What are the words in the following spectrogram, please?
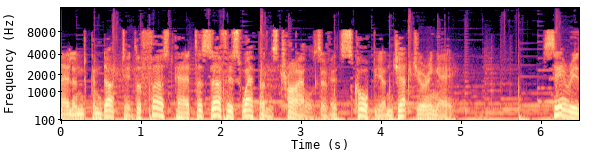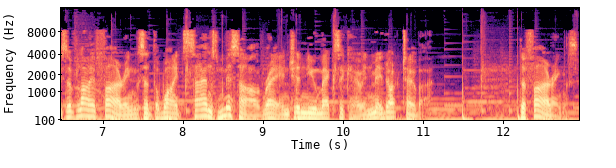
Airland conducted the first air-to-surface weapons trials of its Scorpion jet during a series of live firings at the White Sands Missile Range in New Mexico in mid-October. The firings,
